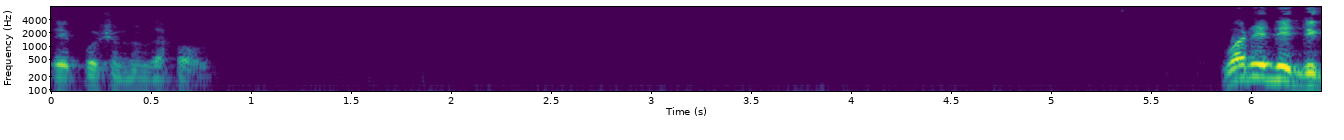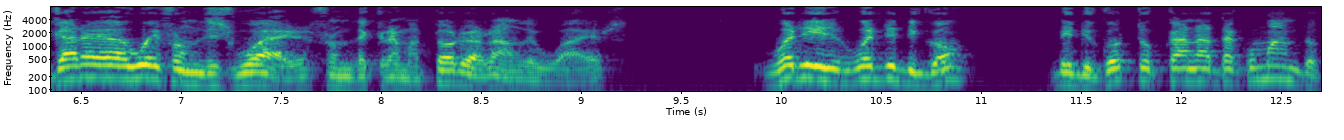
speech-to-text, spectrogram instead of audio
they push him in the hole. What did he do? He got away from this wire, from the crematorium around the wires. Where did, where did he go? Did he go to Canada Commando?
